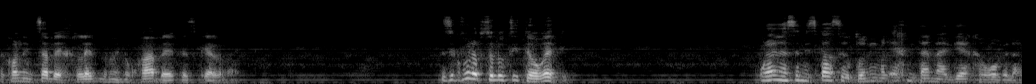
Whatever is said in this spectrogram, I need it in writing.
הכל נמצא בהחלט במנוחה באפס קלווין. וזה גבול אבסולוטי תיאורטי. אולי נעשה מספר סרטונים על איך ניתן להגיע קרוב אליו,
